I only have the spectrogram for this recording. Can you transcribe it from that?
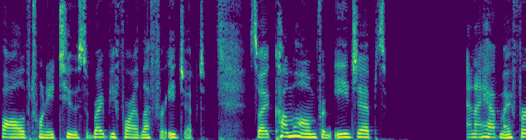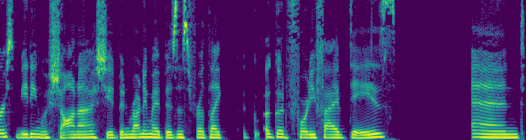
fall of 22. So right before I left for Egypt. So I come home from Egypt and I have my first meeting with Shauna. She had been running my business for like a good 45 days. And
